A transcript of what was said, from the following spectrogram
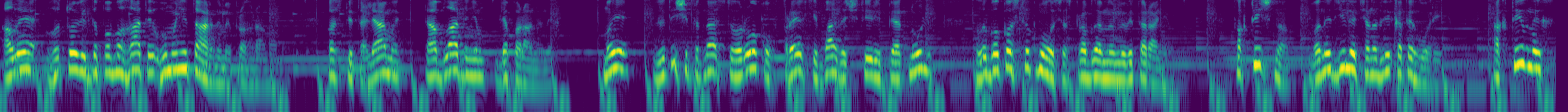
але готові допомагати гуманітарними програмами, госпіталями та обладнанням для поранених. Ми з 2015 року в проєкті База 4.5.0 глибоко стикнулися з проблемами ветеранів. Фактично, вони діляться на дві категорії: активних,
